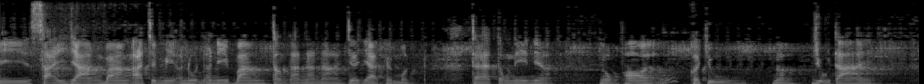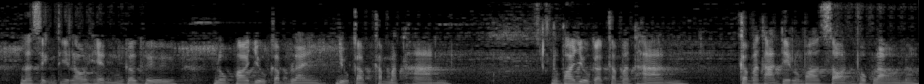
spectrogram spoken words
มีสายยางบ้าง อาจจะมีอนุนอันนี้บ้างต่างๆ นานา เยอะแยะไปหมด แต่ตรงนี้เนี่ยหลวงพ่อก็อยู่นะอยู่ได้ และสิ่งที่เราเห็นก็คือหลวงพ่ออยู่กับอะไรอยู่กับกรรมฐาน หลวงพ่ออยู่กับกรรมฐาน กรรมฐานที่หลวงพ่อสอนพวกเราเนาะ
